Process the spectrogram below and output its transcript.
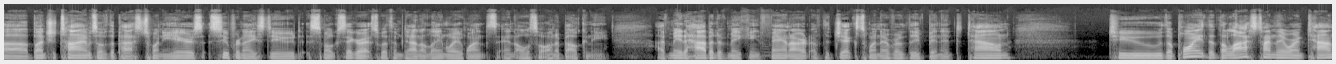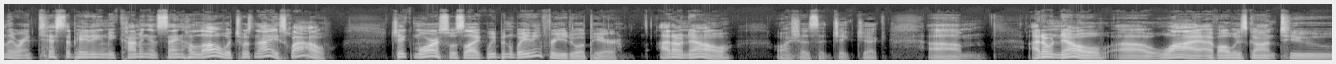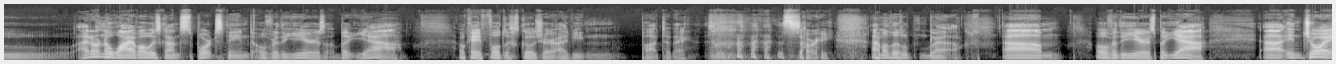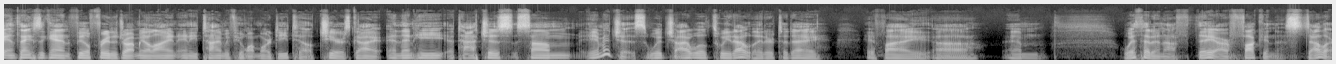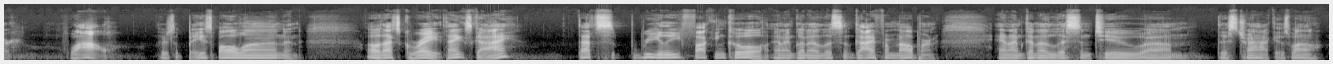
uh, a bunch of times over the past 20 years. Super nice dude. Smoked cigarettes with him down a laneway once and also on a balcony. I've made a habit of making fan art of the Jicks whenever they've been into town to the point that the last time they were in town, they were anticipating me coming and saying hello, which was nice. Wow. Jake Morris was like, We've been waiting for you to appear. I don't know. Oh, I should have said Jake Jick. Um, I don't know uh, why I've always gone to. I don't know why I've always gone sports themed over the years, but yeah. Okay, full disclosure, I've eaten pot today. Sorry, I'm a little blah, um, over the years, but yeah. Uh, enjoy and thanks again. Feel free to drop me a line anytime if you want more detail. Cheers, guy. And then he attaches some images, which I will tweet out later today if I uh, am with it enough. They are fucking stellar. Wow. There's a baseball one, and oh, that's great. Thanks, guy. That's really fucking cool. And I'm gonna listen, guy from Melbourne, and I'm gonna listen to um, this track as well.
